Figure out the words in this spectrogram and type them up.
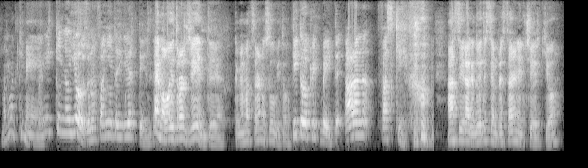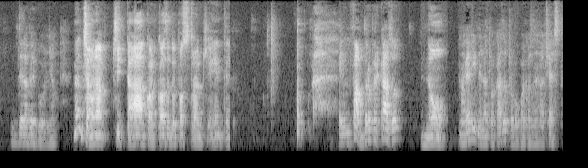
Ma che Ma macchinette? che, che noioso, non fa niente di divertente. Eh, ma voglio trovare gente. Che mi ammazzeranno subito. Titolo clickbait. Alan fa schifo. Ah sì, raga, dovete sempre stare nel cerchio. Della vergogna. Non c'è una città, qualcosa dove posso trovare gente? È un fabbro per caso? No. Magari nella tua casa trovo qualcosa nella cesta.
